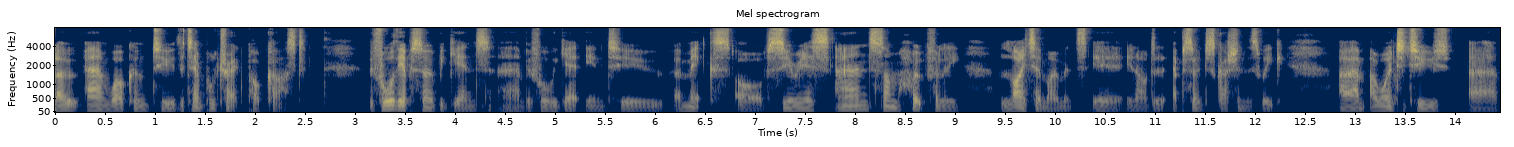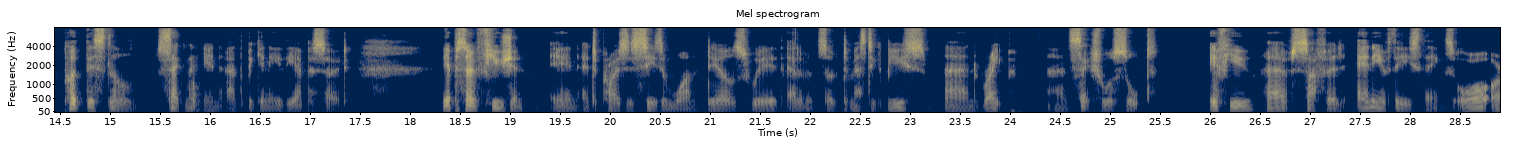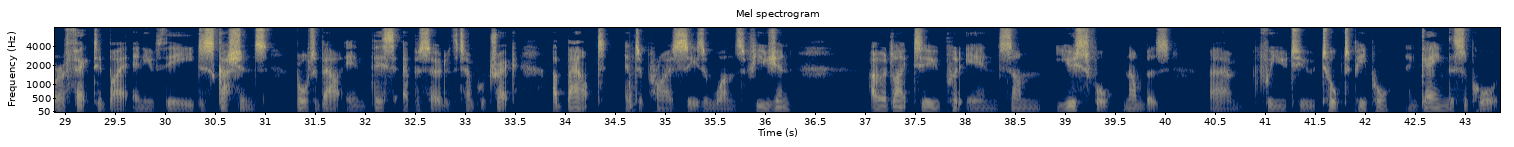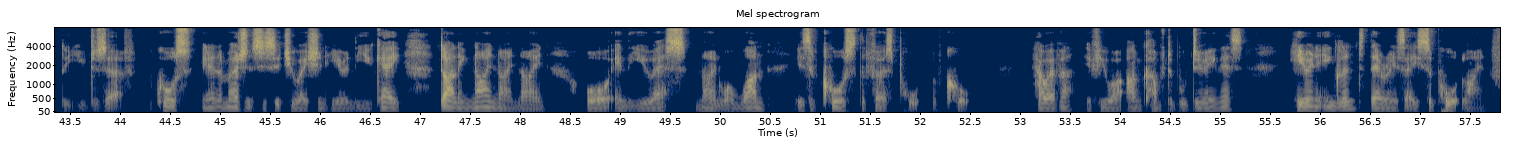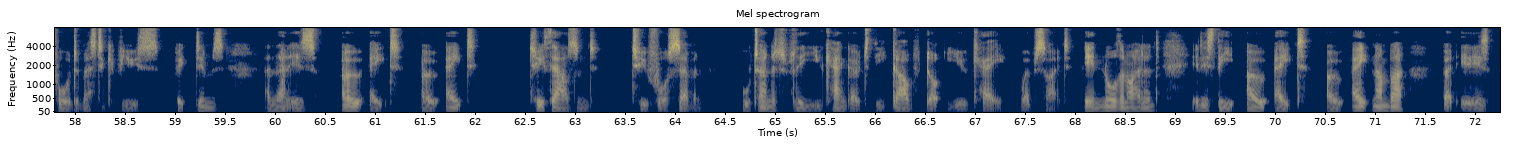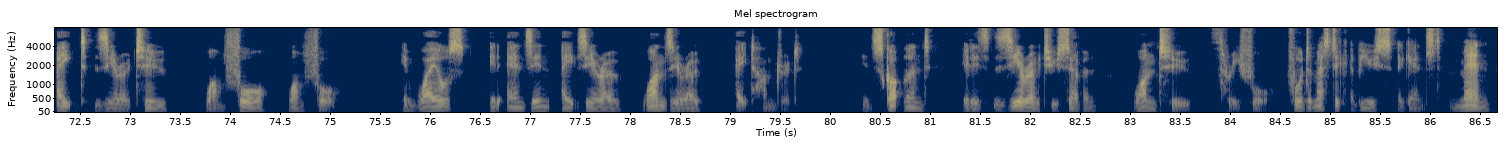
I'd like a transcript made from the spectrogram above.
Hello and welcome to the Temporal Trek podcast. Before the episode begins, and before we get into a mix of serious and some hopefully lighter moments in our episode discussion this week, um, I wanted to uh, put this little segment in at the beginning of the episode. The episode Fusion in Enterprises Season 1 deals with elements of domestic abuse and rape and sexual assault if you have suffered any of these things or are affected by any of the discussions brought about in this episode of the Temporal Trek about Enterprise Season 1's fusion, I would like to put in some useful numbers um, for you to talk to people and gain the support that you deserve. Of course, in an emergency situation here in the UK, dialing 999 or in the US 911 is of course the first port of call. However, if you are uncomfortable doing this, here in England, there is a support line for domestic abuse victims, and that is 0808 2000 247. Alternatively, you can go to the gov.uk website. In Northern Ireland, it is the 0808 number, but it is 802 1414. In Wales, it ends in 8010 800. In Scotland, it is 027 12 34. For domestic abuse against men,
